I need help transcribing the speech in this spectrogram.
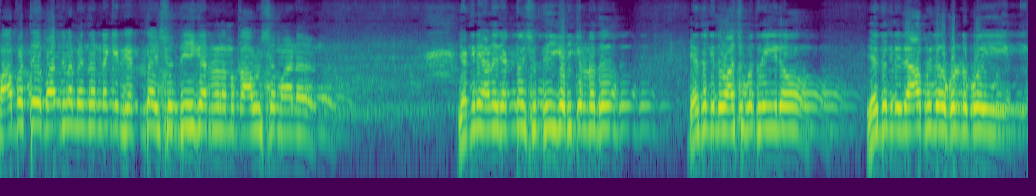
പാപത്തെ മാറ്റണം എന്നുണ്ടെങ്കിൽ രക്തശുദ്ധീകരണം നമുക്ക് ആവശ്യമാണ്. എങ്ങനെയാണ് രക്തം ശുദ്ധീകരിക്കേണ്ടത്? ഏതെങ്കിലും ആശുപത്രിയിലോ ഏതെങ്കിലും ലാബിലോ കൊണ്ടുപോയി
